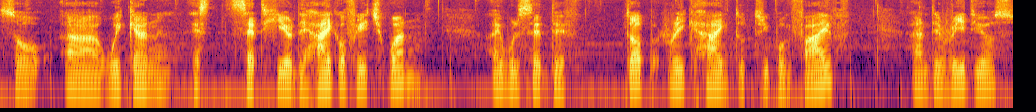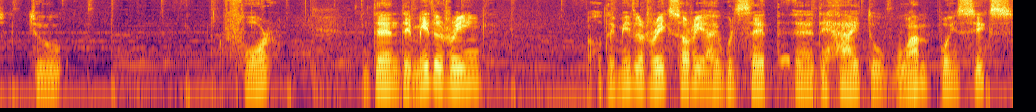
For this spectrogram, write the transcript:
So uh, we can set here the height of each one. I will set the top rig height to 3.5 and the radius to 4 then the middle ring or the middle rig sorry I will set uh, the height to 1.6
